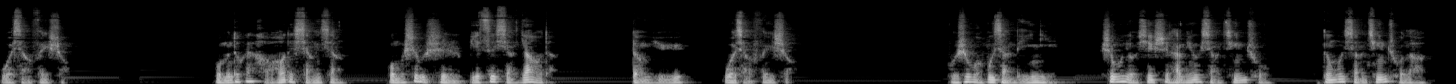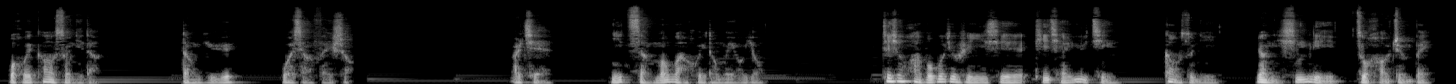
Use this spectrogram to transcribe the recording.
我想分手。我们都该好好的想想，我们是不是彼此想要的？等于。我想分手，不是我不想理你，是我有些事还没有想清楚。等我想清楚了，我会告诉你的。等于我想分手，而且你怎么挽回都没有用。这些话不过就是一些提前预警，告诉你，让你心里做好准备。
